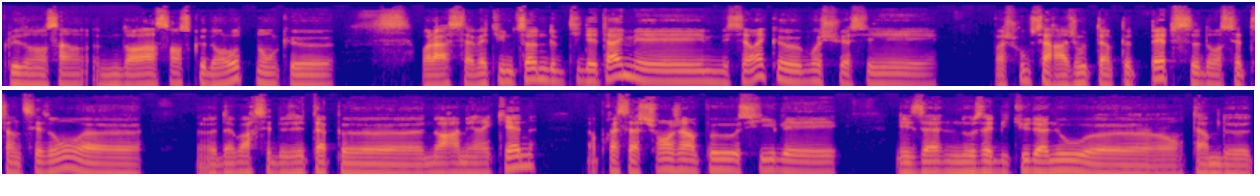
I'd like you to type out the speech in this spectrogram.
plus dans un, dans un sens que dans l'autre. Donc voilà, ça va être une somme de petits détails, mais, c'est vrai que moi je suis assez. Je trouve que ça rajoute un peu de peps dans cette fin de saison d'avoir ces deux étapes nord-américaines. Après, ça change un peu aussi les, nos habitudes à nous en termes de,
